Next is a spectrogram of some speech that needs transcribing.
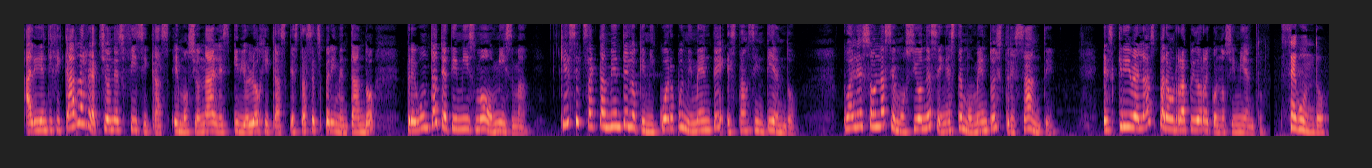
al identificar las reacciones físicas, emocionales y biológicas que estás experimentando, pregúntate a ti mismo o misma, ¿qué es exactamente lo que mi cuerpo y mi mente están sintiendo? ¿Cuáles son las emociones en este momento estresante? Escríbelas para un rápido reconocimiento. Segundo,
